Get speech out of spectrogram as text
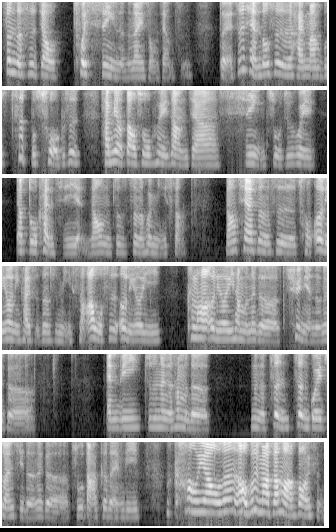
真的是叫会吸引人的那一种这样子。对，之前都是还蛮不是不错，可是还没有到说会让人家吸引住，就是会要多看几眼，然后呢就是真的会迷上。然后现在真的是从二零二零开始真的是迷上啊！我是二零二一看到他二零二一他们那个去年的那个 MV，就是那个他们的。那个正正规专辑的那个主打歌的 MV，我靠呀！我真的哦，我不会骂脏话，不好意思，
